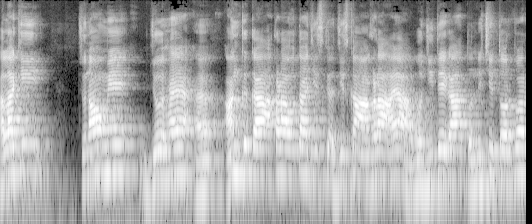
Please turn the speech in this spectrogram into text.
हालाँकि चुनाव में जो है अंक का आंकड़ा होता है जिसका जिसका आंकड़ा आया वो जीतेगा। तो निश्चित तौर पर,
